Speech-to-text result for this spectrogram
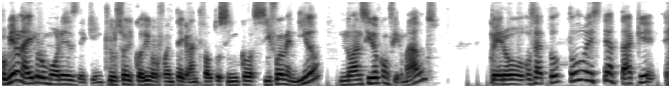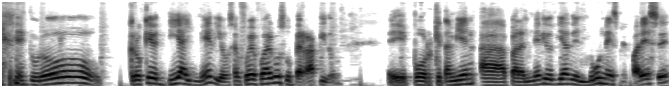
hubieron ahí rumores de que incluso el código fuente de Grand Theft Auto 5 sí fue vendido, no han sido confirmados, pero, o sea, todo este ataque duró, creo que día y medio, o sea, fue, fue algo súper rápido, eh, porque también ah, para el mediodía del lunes, me parece,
